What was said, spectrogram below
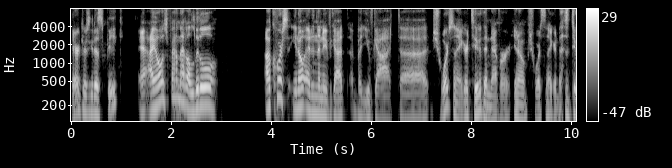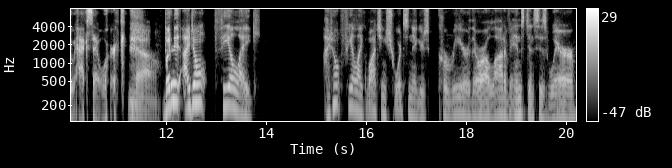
character is going to speak i always found that a little of course you know and, then you've got but you've got uh schwarzenegger too that never you know schwarzenegger doesn't do accent work. No, but it, i don't feel like i don't feel like watching schwarzenegger's career there are a lot of instances where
